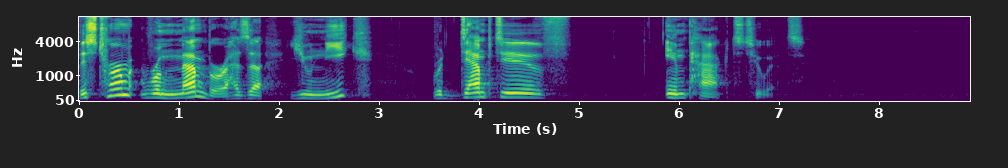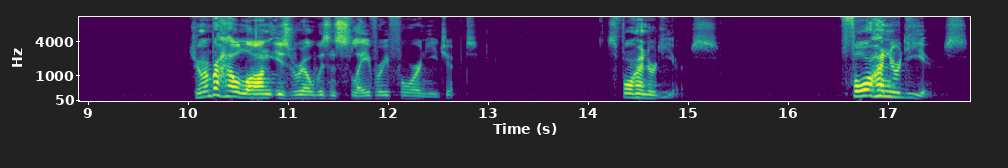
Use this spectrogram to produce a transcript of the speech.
This term remember has a unique, redemptive impact to it. Do you remember how long Israel was in slavery for in Egypt? It's 400 years. 400 years.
